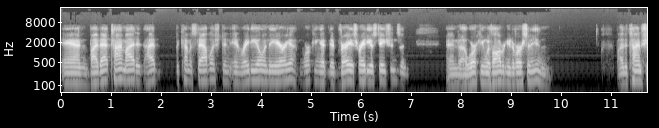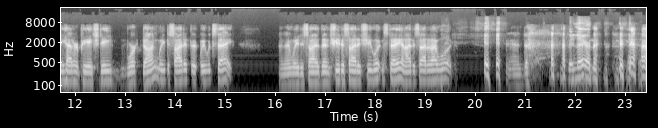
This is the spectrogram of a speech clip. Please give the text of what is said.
And by that time, I had, I had become established in, in radio in the area, working at, at various radio stations and and uh, working with Auburn University. And by the time she had her PhD work done, we decided that we would stay. And then we decided, then she decided she wouldn't stay, and I decided I would. and Been there. yeah.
